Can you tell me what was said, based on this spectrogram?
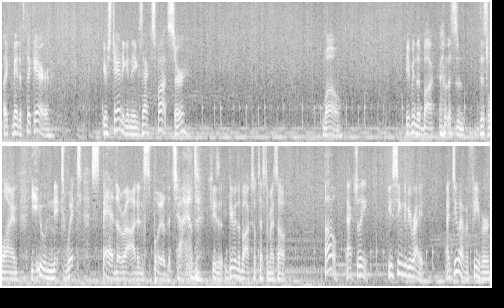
Like made of thick air. You're standing in the exact spot, sir. Whoa. Give me the buck. Listen, this line. You nitwit! Spare the rod and spoil the child. Jesus, give me the box. I'll test it myself. Oh, actually, you seem to be right. I do have a fever.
